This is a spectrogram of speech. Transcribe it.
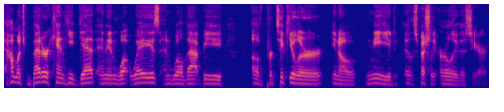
how much better can he get, and in what ways? And will that be of particular you know need, especially early this year?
